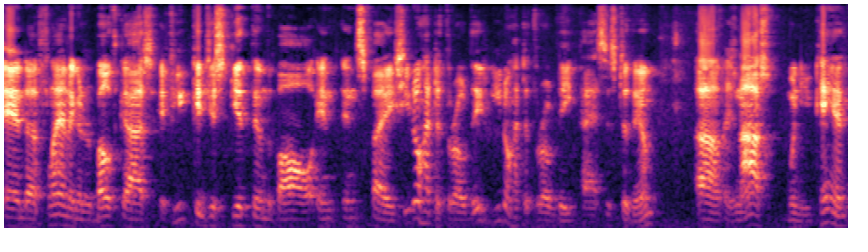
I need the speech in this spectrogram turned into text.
and uh, Flanagan are both guys. If you can just get them the ball in, in space, you don't have to throw deep. You don't have to throw deep passes to them. Uh, it's nice when you can,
